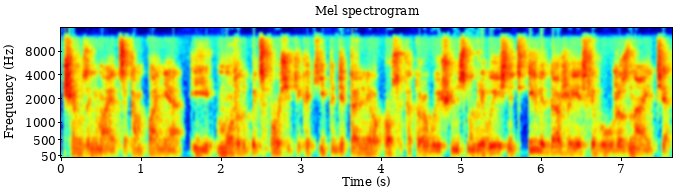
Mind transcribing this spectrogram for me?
чем занимается компания, и, может быть, спросите какие-то детальные вопросы, которые вы еще не смогли выяснить, или даже если вы уже знаете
